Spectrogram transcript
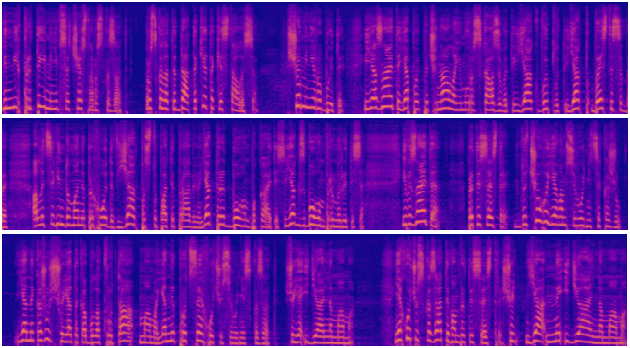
Він міг прийти і мені все чесно розказати. Розказати, да, таке таке сталося. Що мені робити? І я, знаєте, я починала йому розказувати, як виплати, як вести себе. Але це він до мене приходив, як поступати правильно, як перед Богом покаятися, як з Богом примиритися. І ви знаєте, брати і сестри, до чого я вам сьогодні це кажу? Я не кажу, що я така була крута мама. Я не про це хочу сьогодні сказати, що я ідеальна мама. Я хочу сказати вам, брати і сестри, що я не ідеальна мама,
